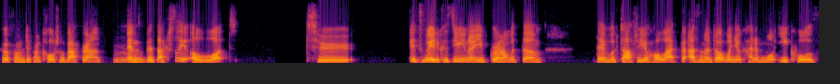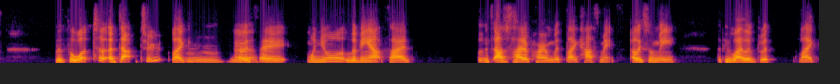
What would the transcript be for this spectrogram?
who are from different cultural backgrounds. Mm, And there's actually a lot to it's weird because you, you know, you've grown up with them, they've looked after your whole life, but as an adult, when you're kind of more equals, there's a lot to adapt to. Like, mm, I would say when you're living outside, it's outside of home with like housemates. At least for me, the people I lived with, like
